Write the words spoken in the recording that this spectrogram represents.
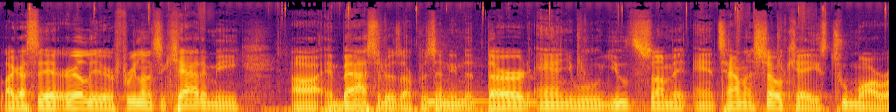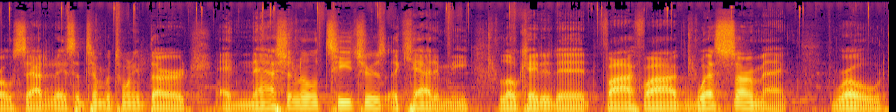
like I said earlier, Free Lunch Academy. Uh, ambassadors are presenting the third annual Youth Summit and Talent Showcase tomorrow, Saturday, September 23rd, at National Teachers Academy, located at 55 West Cermak. Road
